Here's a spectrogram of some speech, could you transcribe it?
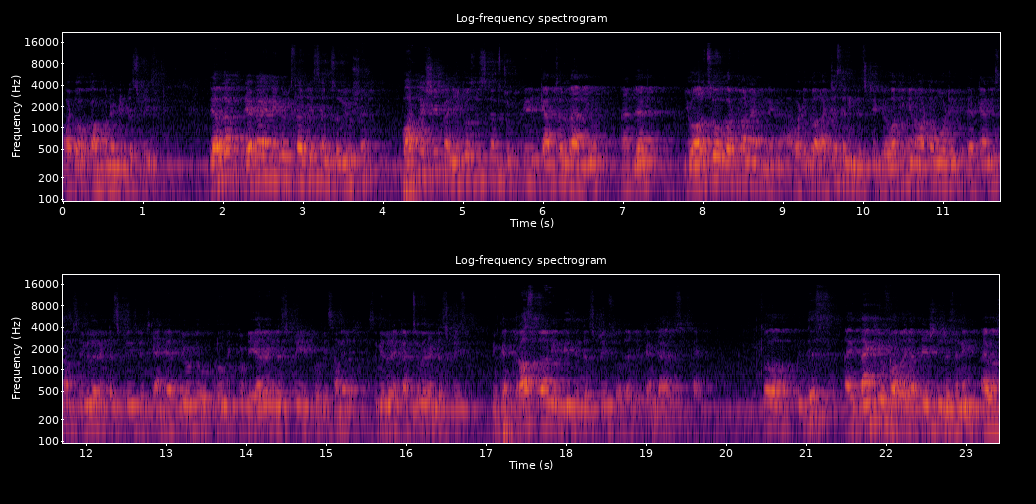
auto component industries. Develop data-enabled service and solution, partnership and ecosystems to create capture value, and then you also work on a, what you call adjacent industry. If you're working in automotive, there can be some similar industries which can help you to do. It could be aero industry, it could be similar, similar consumer industries. You can cross-learn in these industries so that you can diversify. So with this, I thank you for your patient listening. I was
